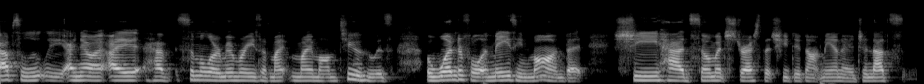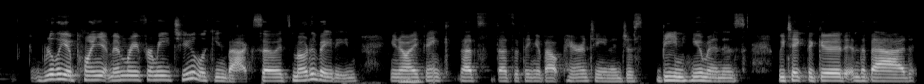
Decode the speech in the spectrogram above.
Absolutely. I know I have similar memories of my, my mom too, who is a wonderful, amazing mom, but she had so much stress that she did not manage. And that's really a poignant memory for me too looking back. So it's motivating. You know i mm-hmm. think that's that's the thing about parenting and just being human is we take the good and the bad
